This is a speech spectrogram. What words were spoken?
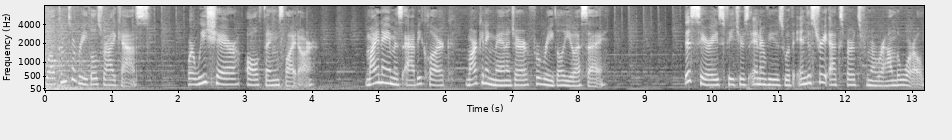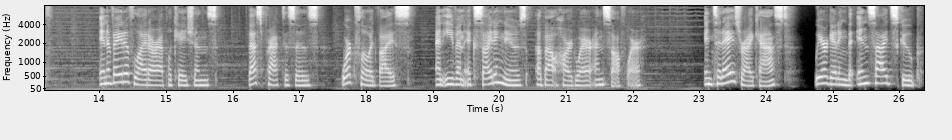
Welcome to RIEGL's RiCAST, where we share all things LiDAR. My name is Abby Clark, Marketing Manager for RIEGL USA. This series features interviews with industry experts from around the world, innovative LiDAR applications, best practices, workflow advice, and even exciting news about hardware and software. In today's RiCAST, we are getting the inside scoop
